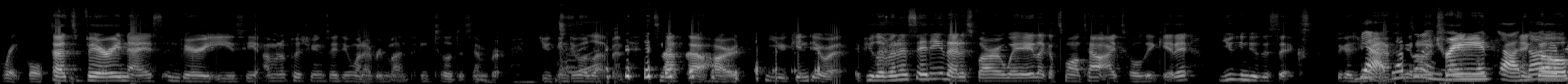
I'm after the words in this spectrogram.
great goal. That's very nice and very easy. I'm gonna push you and say do one every month until December. You can do 11. it's not that hard. You can do it. If you live in a city that is far away, like a small town, I totally get it. You can do the six because you yeah, have to get on a train like, yeah, and go.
